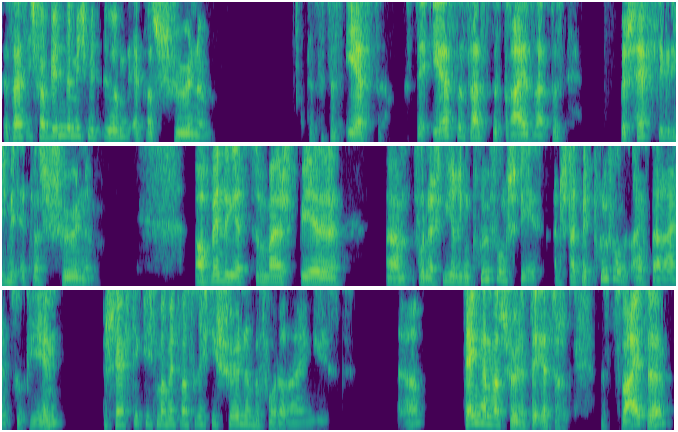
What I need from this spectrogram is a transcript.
Das heißt, ich verbinde mich mit irgendetwas Schönem. Das ist das Erste. Das ist der erste Satz des Dreisatzes. Beschäftige dich mit etwas Schönem. Auch wenn du jetzt zum Beispiel ähm, vor einer schwierigen Prüfung stehst, anstatt mit Prüfungsangst da reinzugehen, beschäftige dich mal mit was richtig Schönem, bevor du reingehst. Ja? Denk an was Schönes, der erste Schritt. Das zweite,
